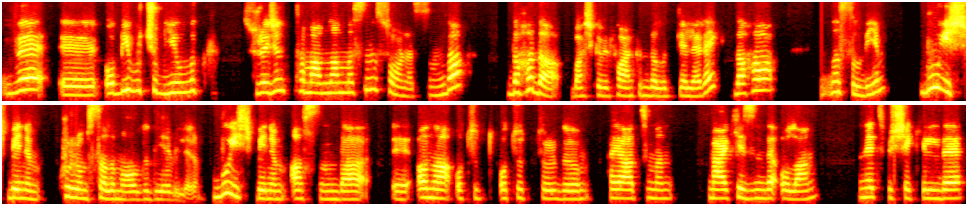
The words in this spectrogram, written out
Ve e, o bir buçuk yıllık sürecin tamamlanmasının sonrasında daha da başka bir farkındalık gelerek daha nasıl diyeyim bu iş benim kurumsalım oldu diyebilirim. Bu iş benim aslında e, ana otut, oturtturduğum hayatımın merkezinde olan net bir şekilde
